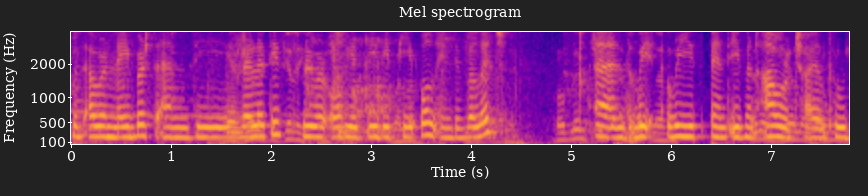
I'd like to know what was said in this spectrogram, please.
with our neighbors and the relatives. We were all Yazidi people in the village. And we, we spent even our childhood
